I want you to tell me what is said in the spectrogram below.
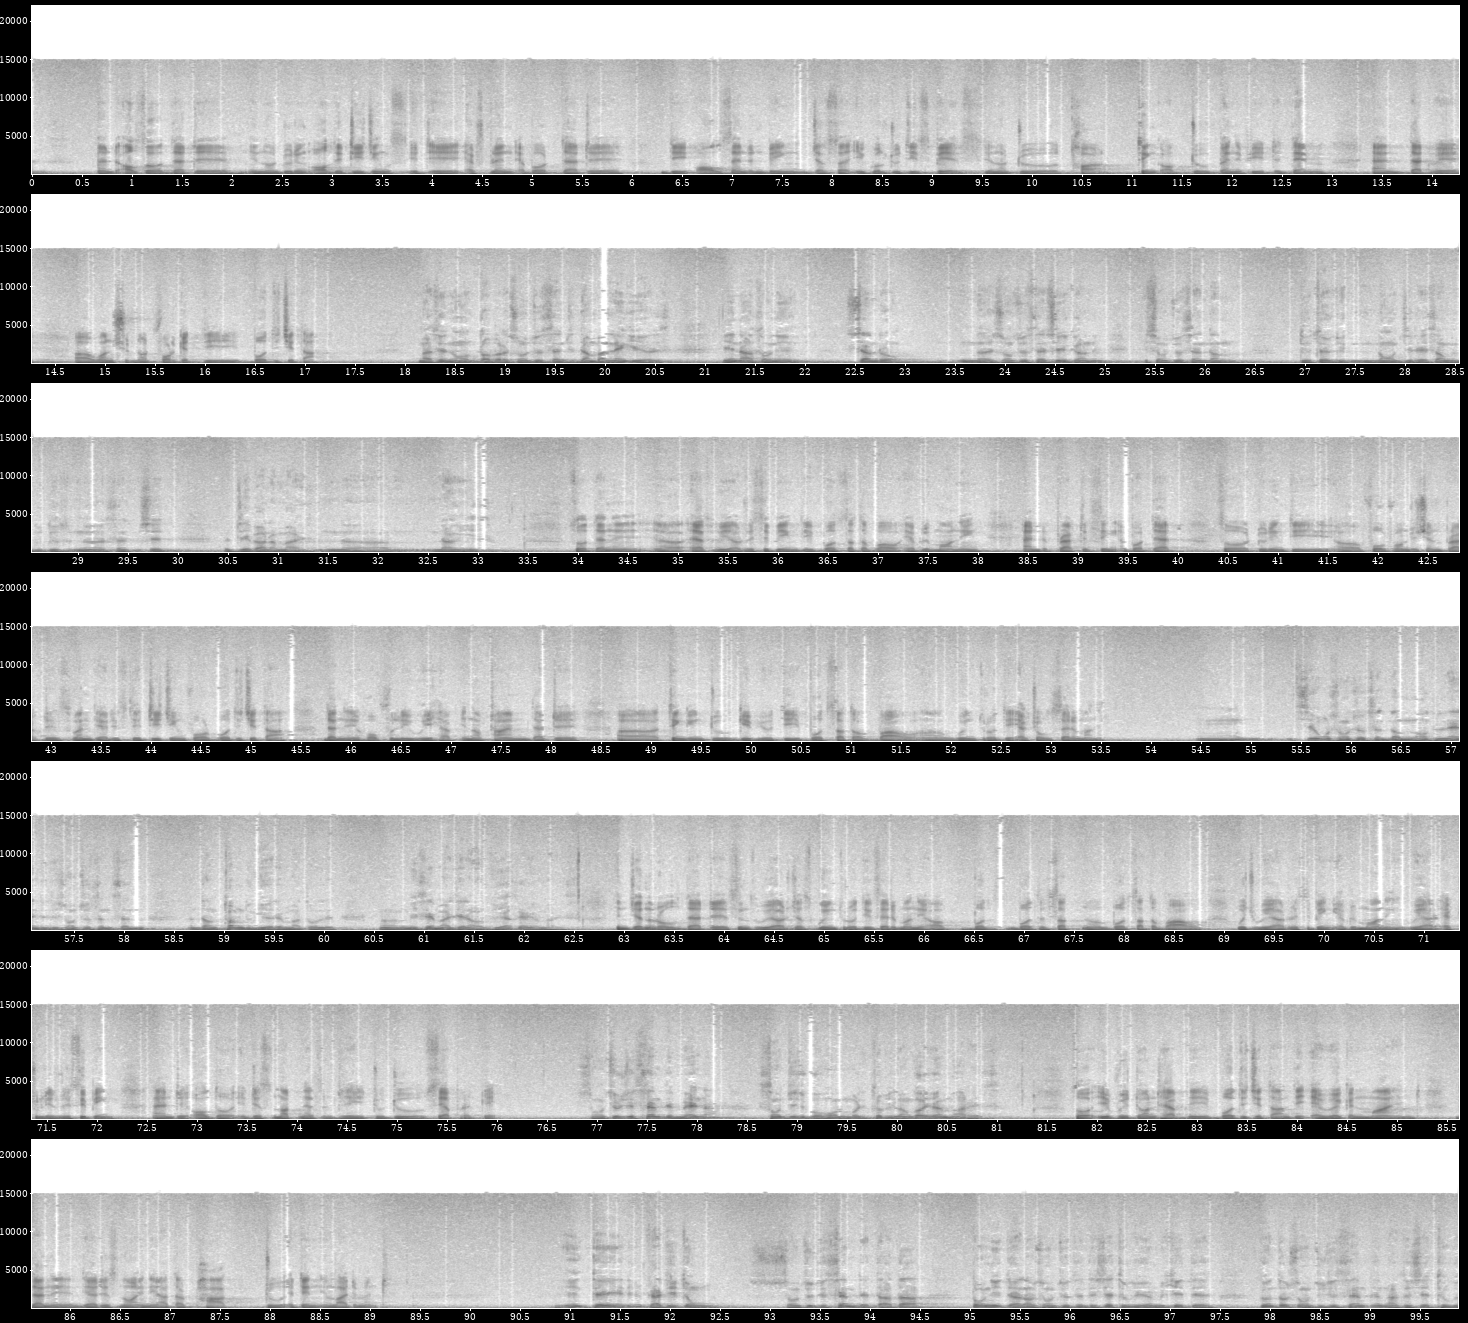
And also that, uh, you know, during all the teachings, it uh, explained about that uh, the all sentient being just uh, equal to the space, you know, to th- think of to benefit them. And that way, uh, one should not forget the bodhicitta. Ngā sē nō tōpa rā shōngchū sēn dāmbā lēngi yō rē sē yē nā sō nī shiān rō shōngchū sēn shī shōngchū sēn tāng kī nōng jī rē sāng kī tū sēn shē rā mā nā ngī So then, uh, as we are receiving the bodhisattva vow every morning and practicing about that, so during the uh, four foundation practice, when there is the teaching for bodhicitta, then uh, hopefully we have enough time that uh, uh, thinking to give you the bodhisattva vow, uh, going through the actual ceremony. In general, that uh, since we are just going through the ceremony of bodh- bodhisattva, uh, bodhisattva vow, which we are receiving every morning, we are actually receiving, and uh, although it is not necessary to do separately. So if we don't have the bodhicitta, the awakened mind, then uh, there is no any other path to attain enlightenment.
